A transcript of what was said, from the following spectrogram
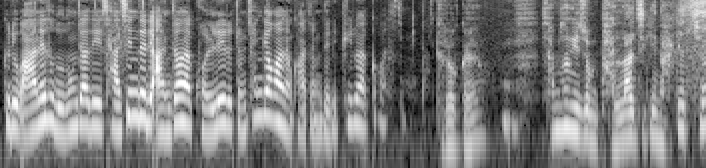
그리고 안에서 노동자들이 자신들이 안전할 권리를 좀 챙겨가는 과정들이 필요할 것 같습니다. 그럴까요? 네. 삼성이 좀 달라지긴 하겠죠?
